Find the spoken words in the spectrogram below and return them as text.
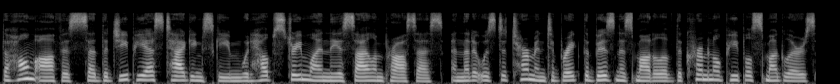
The Home Office said the GPS tagging scheme would help streamline the asylum process and that it was determined to break the business model of the criminal people smugglers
